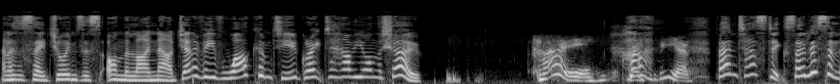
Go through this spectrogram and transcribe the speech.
and as I say, joins us on the line now. Genevieve, welcome to you. Great to have you on the show. Hi, great Hi. to be here. Fantastic. So, listen,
